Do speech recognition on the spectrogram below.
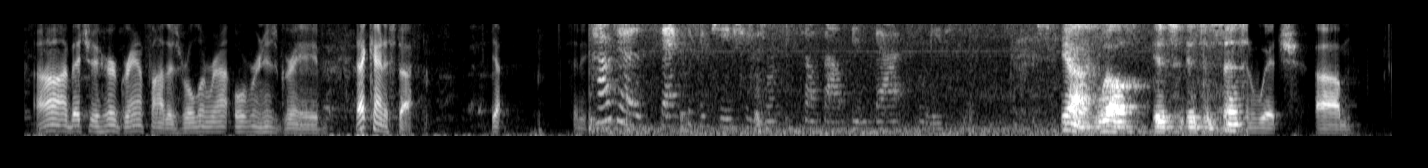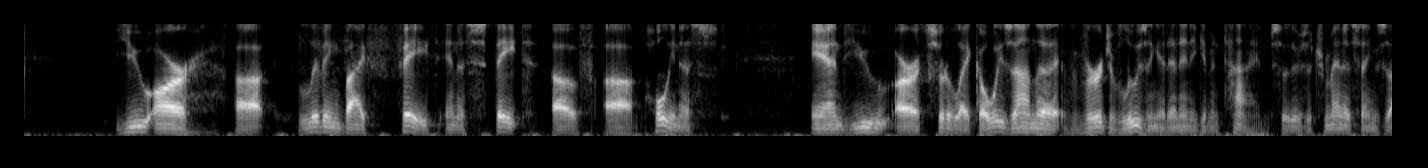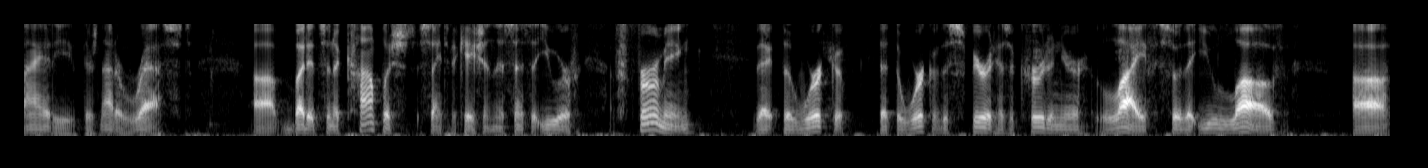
oh, I bet you her grandfather's rolling around over in his grave. That kind of stuff. Yep. Cindy. How does sanctification work itself out in that belief system? Yeah, well, it's, it's a sense in which um, you are uh, living by faith in a state of uh, holiness, and you are sort of like always on the verge of losing it at any given time. So there's a tremendous anxiety, there's not a rest. Uh, but it's an accomplished sanctification in the sense that you are affirming that the work of, that the work of the Spirit has occurred in your life, so that you love uh,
